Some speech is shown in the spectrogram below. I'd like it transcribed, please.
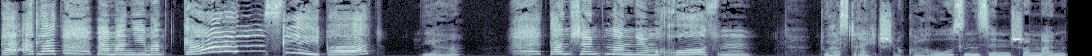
Gell, Adlat, wenn man jemand ganz lieb hat, Ja? dann schenkt man dem Rosen. Du hast recht, Schnuckel. Rosen sind schon ein,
